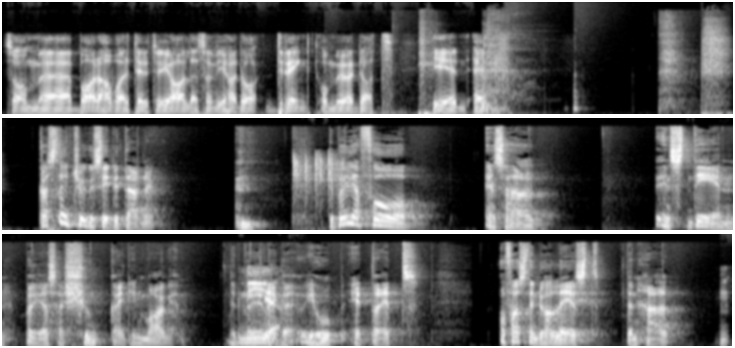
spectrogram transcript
som eh, bara har varit territoriala som vi har då dränkt och mördat i en älv. Kasta en 20-sidig tärning. Du börjar få en så här... En sten börjar så här sjunka i din mage. Det börjar Nio. lägga ihop ett och ett. Och fastän du har läst den här Mm.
